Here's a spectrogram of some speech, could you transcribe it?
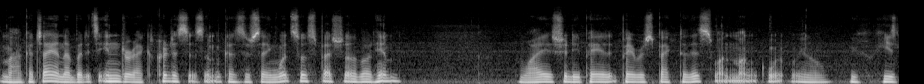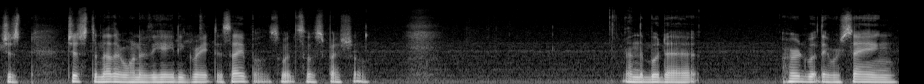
Mahakachayana, but it's indirect criticism because they're saying, what's so special about him? Why should he pay pay respect to this one monk? You know, he's just just another one of the 80 great disciples. What's so special? And the Buddha heard what they were saying,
